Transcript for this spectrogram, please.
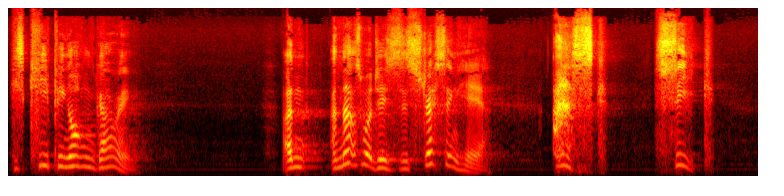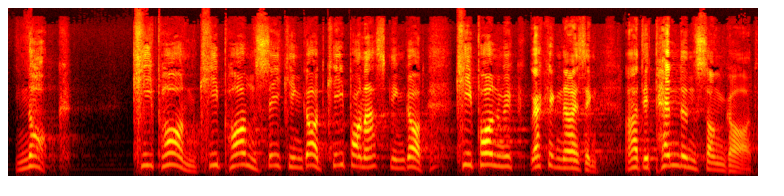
He's keeping on going. And, and that's what Jesus is stressing here. Ask, seek, knock. Keep on, keep on seeking God, keep on asking God, keep on re- recognizing our dependence on God,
